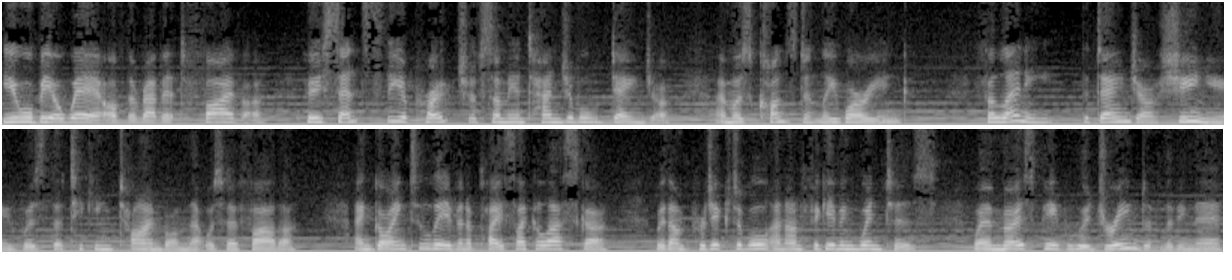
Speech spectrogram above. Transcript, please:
you will be aware of the rabbit Fiver, who sensed the approach of some intangible danger and was constantly worrying. For Leni, the danger she knew was the ticking time bomb that was her father, and going to live in a place like Alaska with unpredictable and unforgiving winters where most people who dreamed of living there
